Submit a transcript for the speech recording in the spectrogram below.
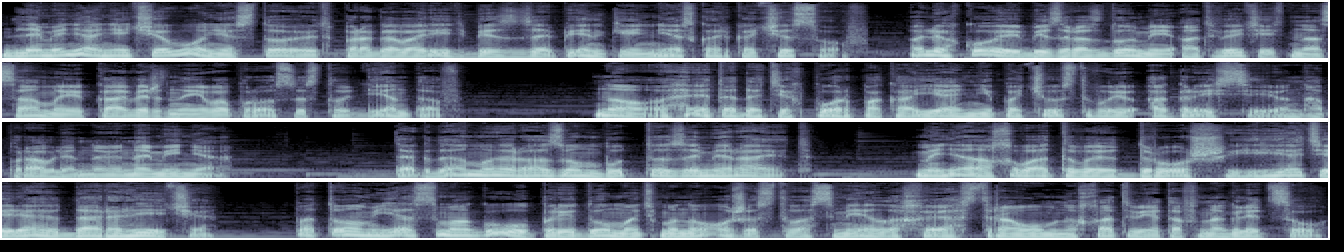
Для меня ничего не стоит проговорить без запинки несколько часов, легко и без раздумий ответить на самые каверзные вопросы студентов – но это до тех пор, пока я не почувствую агрессию, направленную на меня. Тогда мой разум будто замирает. Меня охватывает дрожь, и я теряю дар речи. Потом я смогу придумать множество смелых и остроумных ответов наглецу.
